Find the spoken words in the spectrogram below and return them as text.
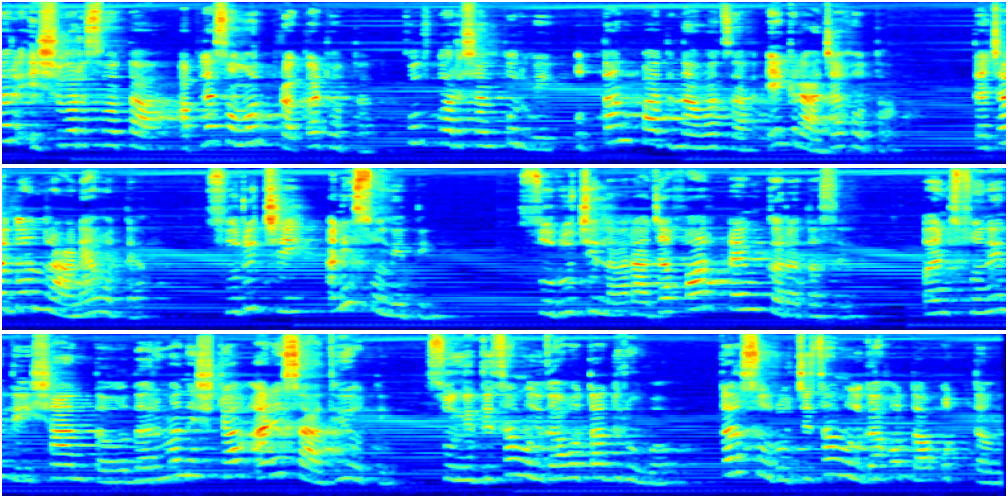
तर ईश्वर स्वतः आपल्यासमोर प्रकट होतात. खूप वर्षांपूर्वी उत्तानपाद नावाचा एक राजा होता. त्याच्या दोन राण्या होत्या सुरुची आणि सुनीती. सुरुचीला राजा फार प्रेम करत असे. पण सुनीती शांत धर्मनिष्ठ आणि साधी होती. सुनीतीचा मुलगा होता ध्रुव तर सुरुचीचा मुलगा होता उत्तम.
